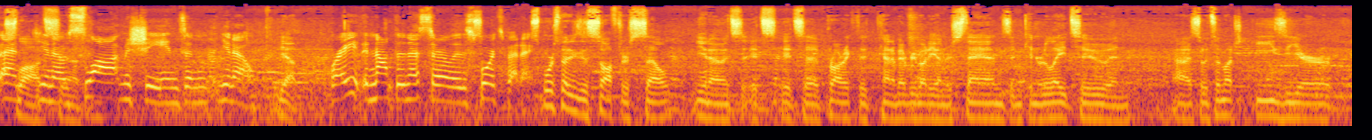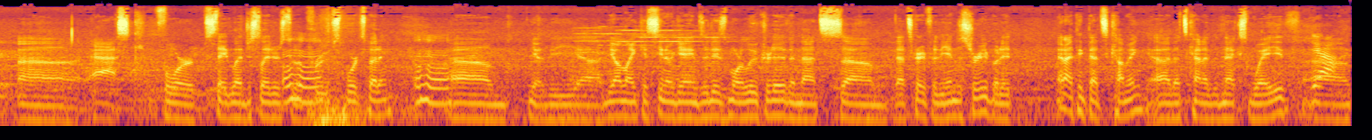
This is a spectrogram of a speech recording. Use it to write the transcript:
and Slots, you know, yeah. slot machines and, you know, Yeah. right? And not the necessarily the sports betting. Sports betting is a softer sell. You know, it's it's it's a product that kind of everybody understands and can relate to, and uh, so it's a much easier uh, ask for state legislators to approve sports betting. Um, you know, the uh, the online casino games it is more lucrative, and that's um, that's great for the industry, but it. And I think that's coming. Uh, that's kind of the next wave Yeah. um,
